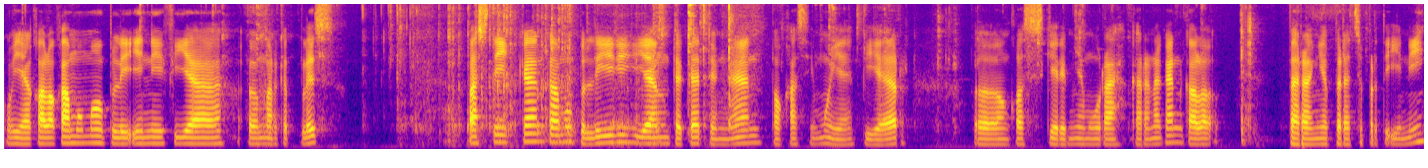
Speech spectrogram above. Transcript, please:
Oh ya, kalau kamu mau beli ini via uh, marketplace, pastikan kamu beli yang dekat dengan lokasimu ya, biar uh, ongkos kirimnya murah. Karena kan kalau barangnya berat seperti ini,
